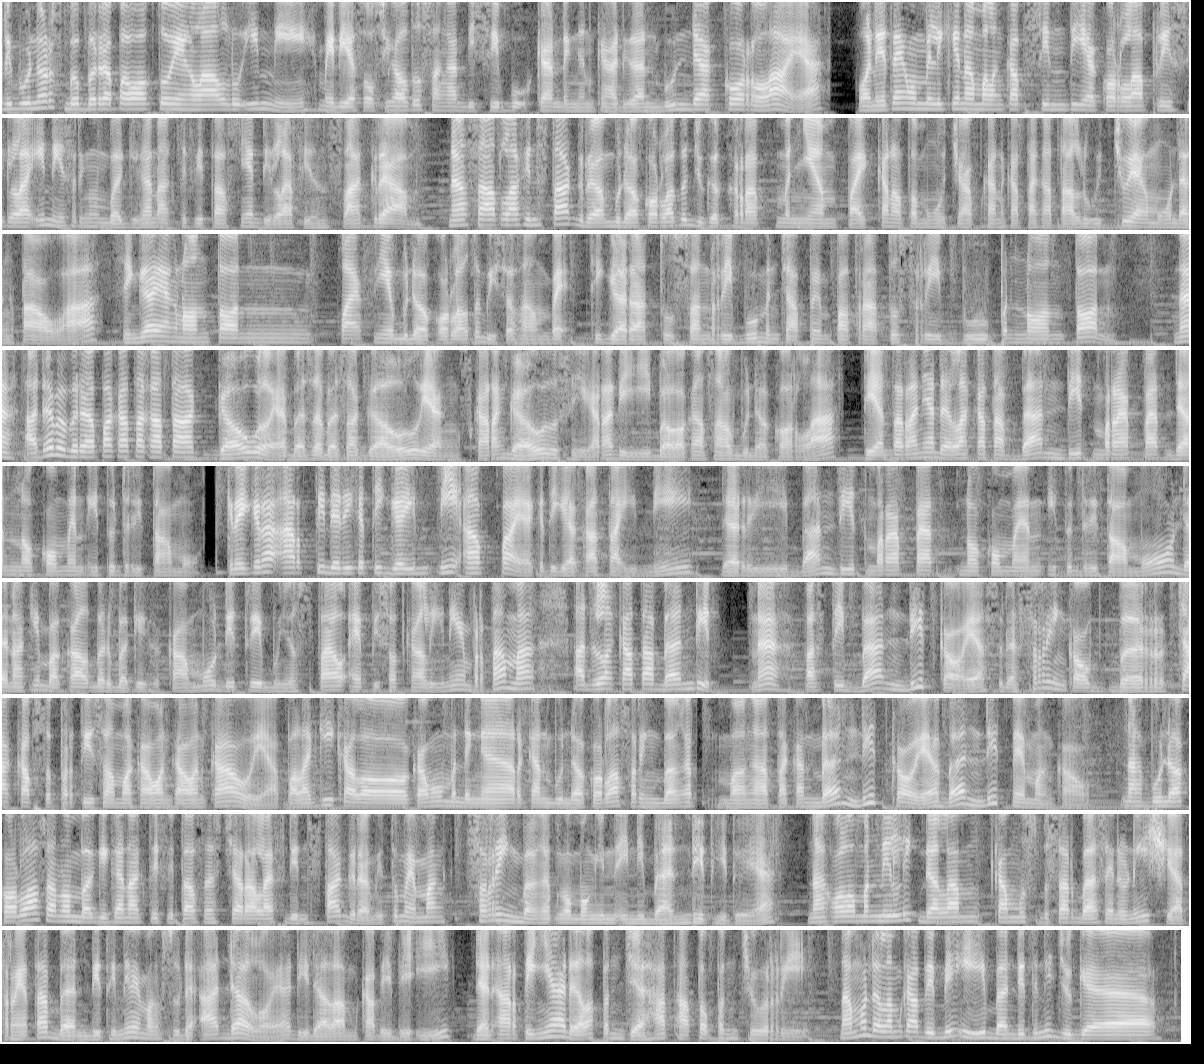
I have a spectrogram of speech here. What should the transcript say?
Tribuners beberapa waktu yang lalu ini, media sosial tuh sangat disibukkan dengan kehadiran Bunda Korla ya. Wanita yang memiliki nama lengkap Cynthia Korla Priscilla ini sering membagikan aktivitasnya di live Instagram. Nah, saat live Instagram, Bunda Korla tuh juga kerap menyampaikan atau mengucapkan kata-kata lucu yang mengundang tawa, sehingga yang nonton live-nya Bunda Korla tuh bisa sampai 300-an ribu mencapai 400 ribu penonton. Nah, ada beberapa kata-kata gaul ya, bahasa-bahasa gaul yang sekarang gaul sih karena dibawakan sama Bunda Korla. Di antaranya adalah kata bandit, merepet, dan no comment itu dari tamu. Kira-kira arti dari ketiga ini apa ya? Ketiga kata ini dari bandit, merepet, no comment itu dari tamu dan Hakim bakal berbagi ke kamu di Tribunnews Style episode kali ini. Yang pertama adalah kata bandit. Nah, pasti bandit kau ya. Sudah sering kau bercakap seperti sama kawan-kawan kau ya. Apalagi kalau kamu mendengarkan Bunda Korla sering banget mengatakan bandit kau ya. Bandit memang kau. Nah, Bunda Korla saat membagikan aktivitasnya secara live di Instagram itu memang sering banget ngomongin ini bandit gitu ya. Nah, kalau menilik dalam Kamus Besar Bahasa Indonesia, ternyata bandit ini memang sudah ada loh ya di dalam KBBI dan artinya adalah penjahat atau pencuri. Namun dalam KBBI, bandit ini juga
